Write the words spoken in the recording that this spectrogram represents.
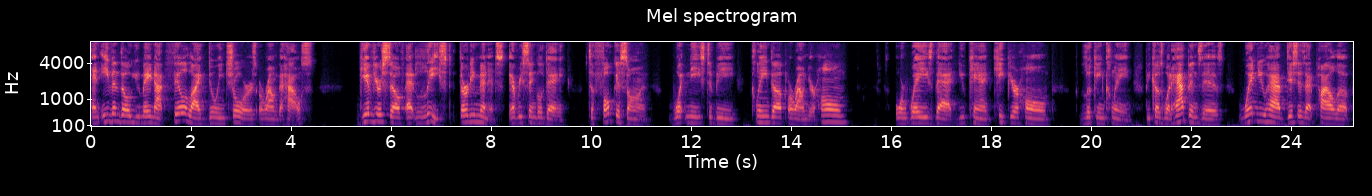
And even though you may not feel like doing chores around the house, give yourself at least 30 minutes every single day to focus on what needs to be cleaned up around your home or ways that you can keep your home looking clean. Because what happens is when you have dishes that pile up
